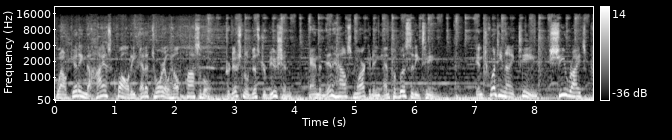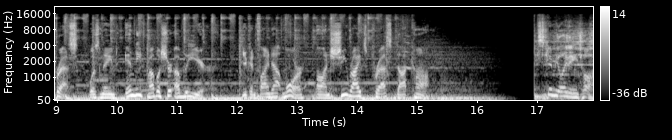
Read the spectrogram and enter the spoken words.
while getting the highest quality editorial help possible, traditional distribution, and an in house marketing and publicity team. In 2019, She Writes Press was named Indie Publisher of the Year. You can find out more on shewritespress.com. Stimulating talk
